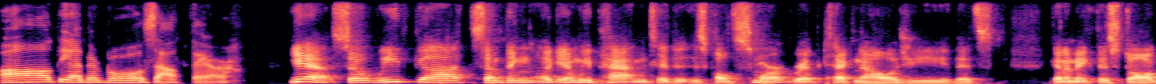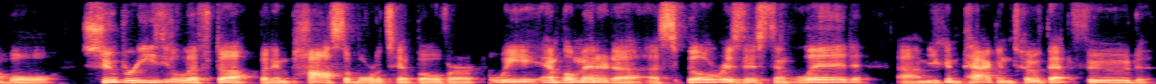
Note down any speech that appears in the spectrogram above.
all the other bowls out there? Yeah, so we've got something again we patented. It, it's called Smart Grip technology. That's going to make this dog bowl super easy to lift up, but impossible to tip over. We implemented a, a spill-resistant lid. Um, you can pack and tote that food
